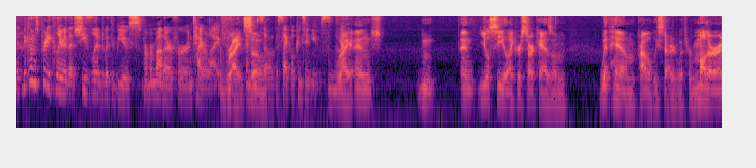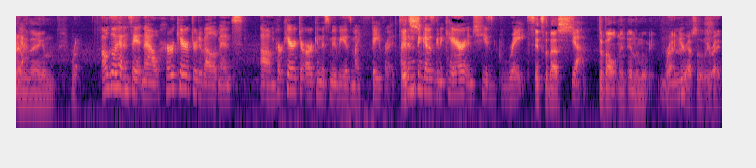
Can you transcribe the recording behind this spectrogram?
It becomes pretty clear that she's lived with abuse from her mother for her entire life. Right, And so- so, the cycle continues. Right, and mm, and you'll see like her sarcasm with him probably started with her mother and Yeah. everything and right. I'll go ahead and say it now. Her character development, um, her character arc in this movie is my favorite. I didn't think I was going to care, and she's great. It's the best Yeah. Mm-hmm. development in the movie. Right, you're absolutely right.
